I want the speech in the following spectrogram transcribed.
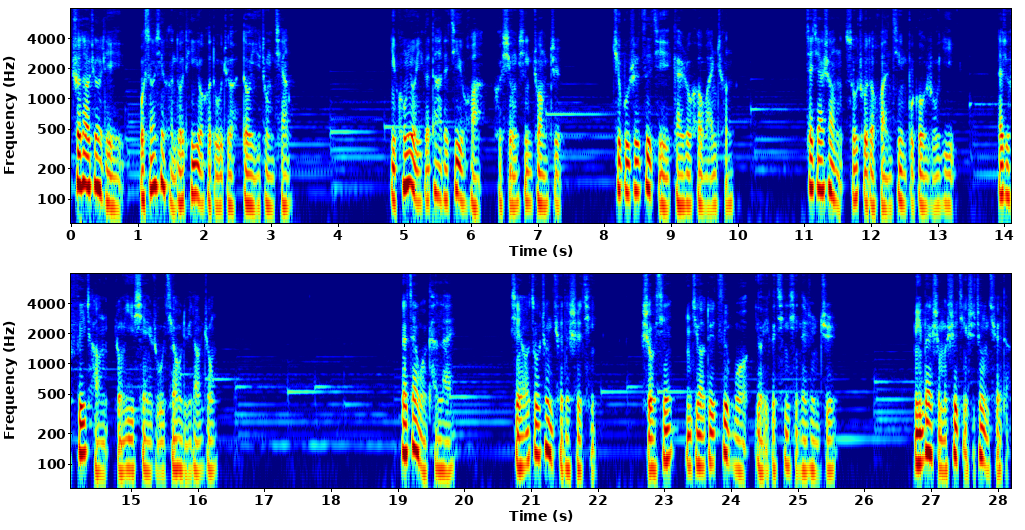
说到这里，我相信很多听友和读者都已中枪。你空有一个大的计划和雄心壮志，却不知自己该如何完成，再加上所处的环境不够如意，那就非常容易陷入焦虑当中。那在我看来，想要做正确的事情，首先你就要对自我有一个清醒的认知，明白什么事情是正确的。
